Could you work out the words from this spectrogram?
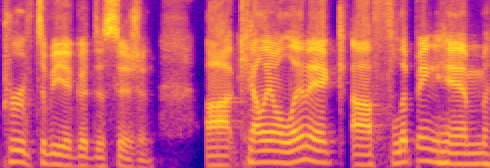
proved to be a good decision. Uh, Kelly Olynyk uh, flipping him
